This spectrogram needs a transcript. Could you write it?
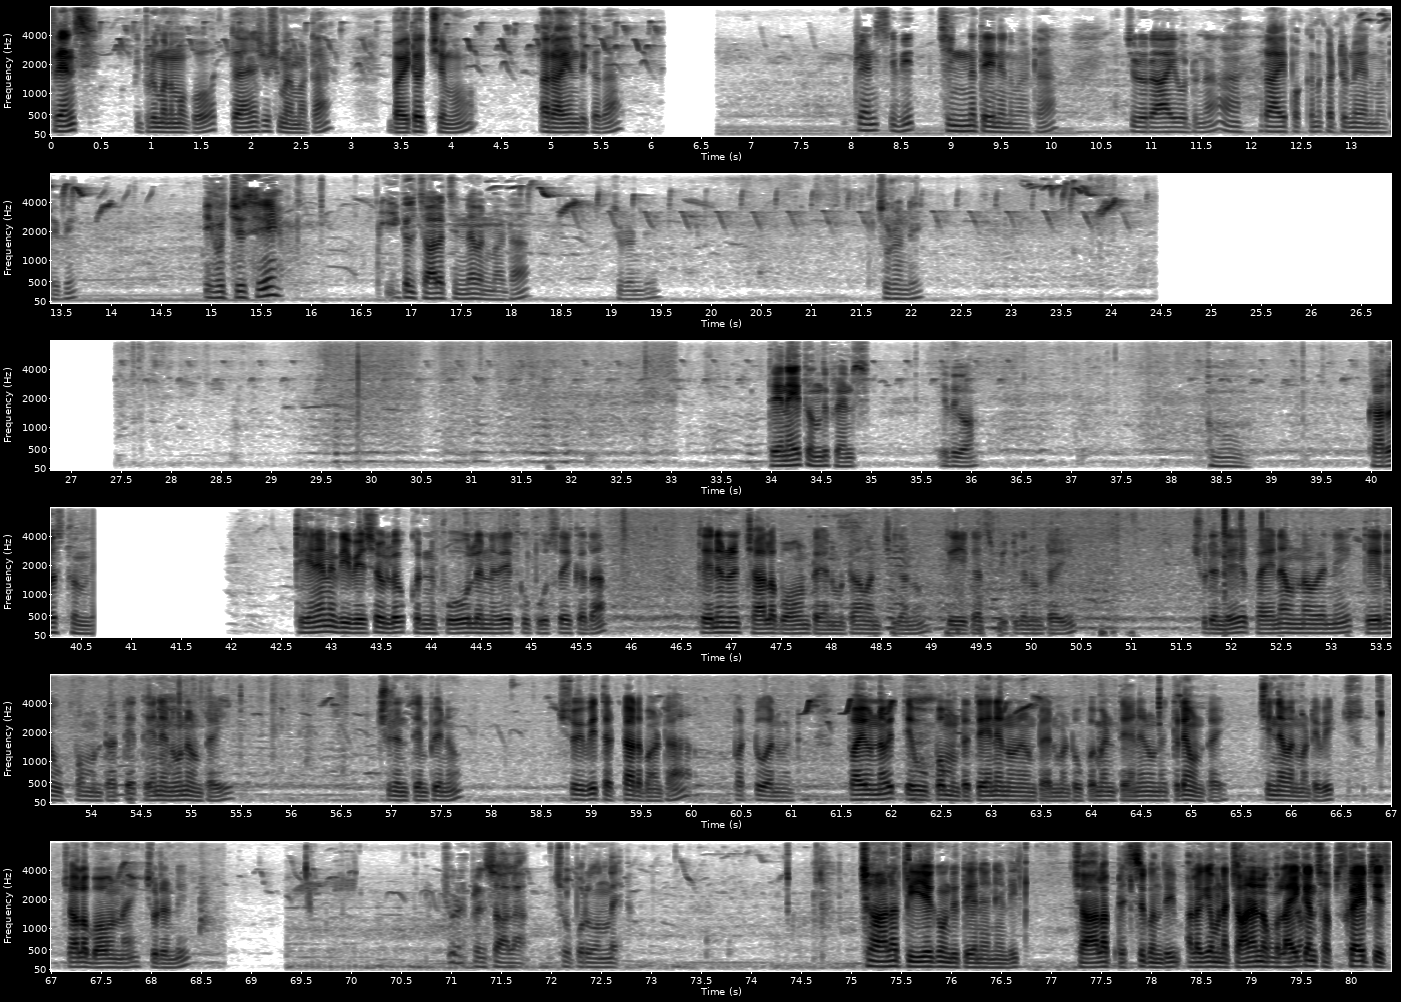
Friends ఇప్పుడు మనం ఒక తేనె చూసామన్నమాట. బయట వచ్చాము రాయి ఉంది కదా. ఫ్రెండ్స్ ఇవి చిన్న తేనె అనమాట చూడు రాయి ఒడ్డున రాయి పక్కన కట్టున్నాయి అనమాట ఇవి. ఇవి వచ్చేసి ఈగలు చాలా చిన్నవి అనమాట చూడండి. చూడండి. తేనె అయితే ఉంది ఫ్రెండ్స్. ఇదిగో. కరుస్తుంది. తేనె అనేది ఈ వేసవిలో కొన్ని పువ్వులు అనేది ఎక్కువ పూస్తాయి కదా. తేనె అనేది చాలా బాగుంటాయి అనమాట మంచిగాను తీయగా స్వీట్గాను ఉంటాయి. చూడండి పైన ఉన్నవన్నీ తేనె ఉప్పం ఉంటాయి తేనె నూనె ఉంటాయి. చూడండి తెంపాను. సో ఇవి తట్టాడమాట. పట్టు అనమాట పై ఉన్నవి ఉప్పం ఉంటాయి. తేనె నూనె ఉంటాయి అనమాట ఉప్పమైన తేనె నూనె ఇక్కడే ఉంటాయి. చిన్నవి అనమాట ఇవి. చాలా బాగున్నాయి. చూడండి. చూడండి ఫ్రెండ్స్ చాలా సూపర్గా ఉంది. చాలా తీయగా ఉంది తేనె అనేది. చాలా ఫ్రెష్గా ఉంది. అలాగే మన ఛానల్ని ఒక లైక్ అండ్ సబ్స్క్రైబ్ చేసి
